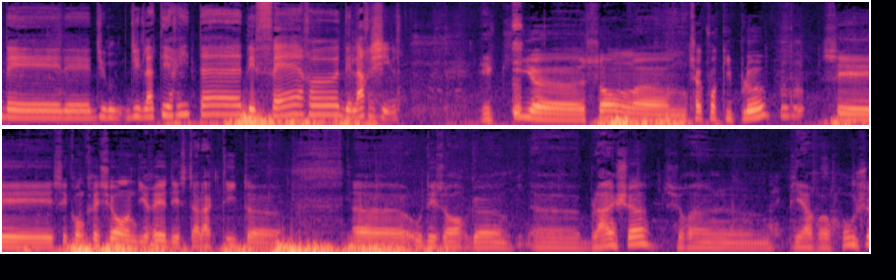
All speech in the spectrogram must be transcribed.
des, des- du, du latérite, des fers, euh, de l'argile. Et qui euh, sont, euh, chaque fois qu'il pleut, Mhm. ces, ces concrétions, on dirait des stalactites euh, euh, ou des orgues euh, blanches sur une pierre rouge.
